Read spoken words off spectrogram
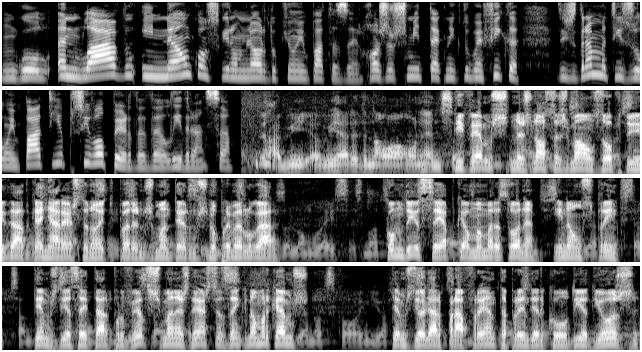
um golo anulado e não conseguiram melhor do que um empate a zero. Roger Schmidt, técnico do Benfica, desdramatizou o empate e a possível perda da liderança. Tivemos nas nossas mãos a oportunidade de ganhar esta noite para nos mantermos no primeiro lugar. Como disse, a época é uma maratona e não um sprint. Temos de aceitar por vezes semanas destas em que não marcamos. Temos de olhar para à frente, aprender com o dia de hoje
